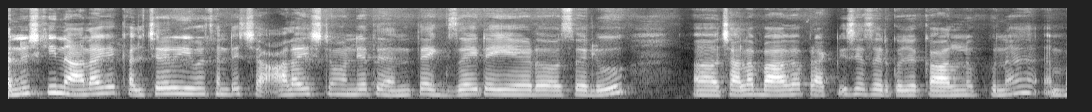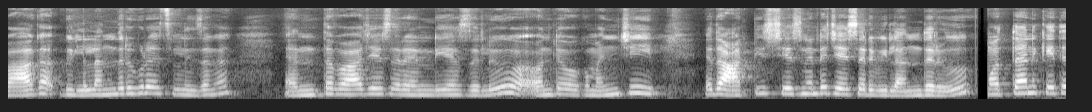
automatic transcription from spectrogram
అనుష్కి నాలాగే కల్చరల్ ఈవెంట్స్ అంటే చాలా ఇష్టం అండి. అతను ఎంత ఎగ్జైట్ అయ్యాడో అసలు. చాలా బాగా ప్రాక్టీస్ చేశారు కొంచెం కాలు నొప్పున. బాగా పిల్లలందరూ కూడా అసలు నిజంగా ఎంత బాగా చేశారండి అసలు. అంటే ఒక మంచి ఏదో ఆర్టిస్ట్ చేసినట్టే చేశారు వీళ్ళందరూ. మొత్తానికైతే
